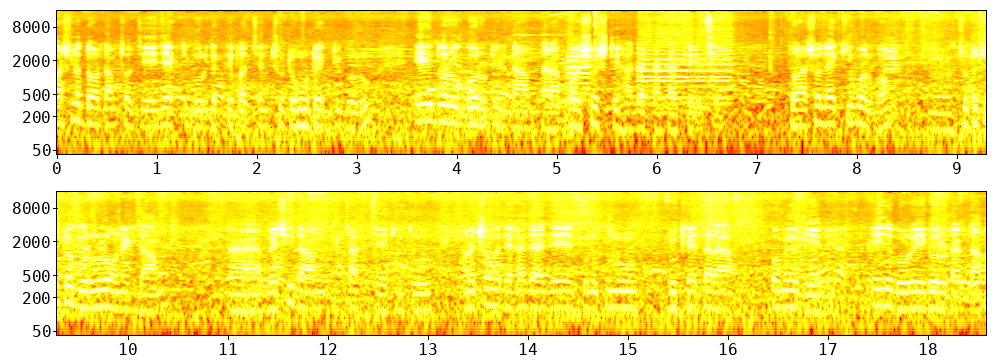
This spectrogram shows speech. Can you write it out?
তো আসলে দরদাম চলছে। এই যে একটি গরু দেখতে পাচ্ছেন ছোটো মোটো একটি গরু। এই ধরো গরুটির দাম তারা পঁয়ষট্টি হাজার টাকা চেয়েছে। তো আসলে কি বলব ছোটো ছোটো গরুরও অনেক দাম বেশি দাম চাচ্ছে। কিন্তু অনেক সময় দেখা যায় যে কোনো কোনো বিক্রেতারা কমেও দিয়ে দেয়। এই যে গরু এই গরুটার দাম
